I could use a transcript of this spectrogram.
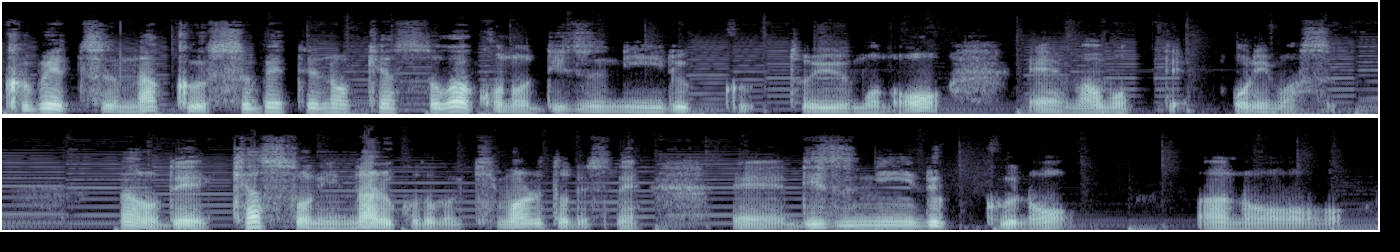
区別なく全てのキャストがこのディズニールックというものを、えー守っております。なので、キャストになることが決まるとですね、えーディズニールックの、あのー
